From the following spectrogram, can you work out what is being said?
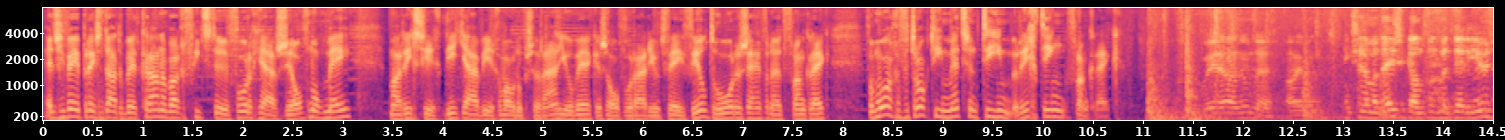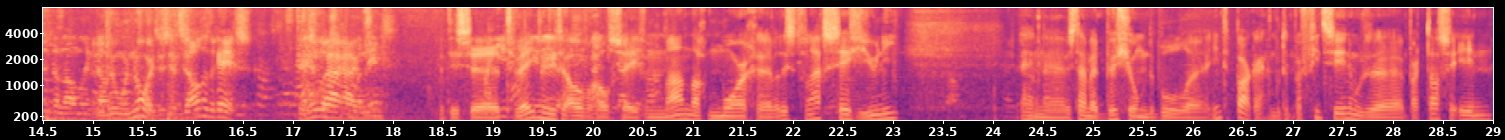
NCRV-presentator Bert Kranenborg fietste vorig jaar zelf nog mee... maar richt zich dit jaar weer gewoon op zijn radiowerk... en zal voor Radio 2 veel te horen zijn vanuit Frankrijk. Vanmorgen vertrok hij met zijn team richting Frankrijk. Wat wil je nou doen daar? Oh, je moet... Ik zit aan deze kant, want met Derieux zit aan de andere kant. Dat doen we nooit, dus het is altijd rechts. Het is heel raar uit. Het is uh, twee minuten over half zeven, maandagmorgen, wat is het vandaag, 6 juni. En uh, we staan bij het busje om de boel uh, in te pakken. Er moeten een paar fietsen in, er moeten een paar tassen in.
